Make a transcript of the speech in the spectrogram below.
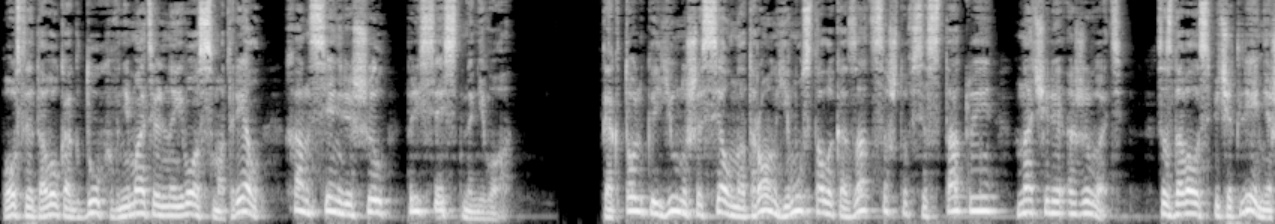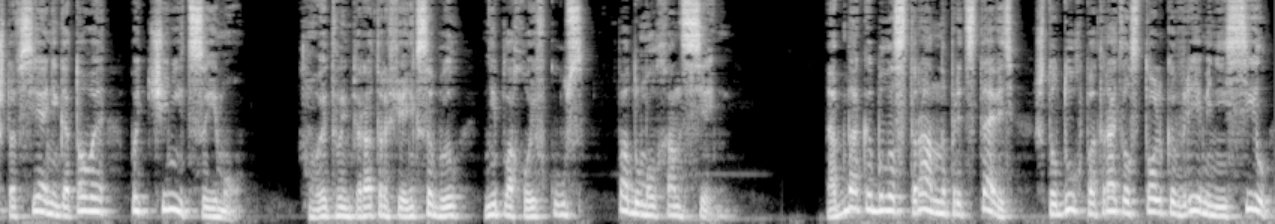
После того, как дух внимательно его осмотрел, хан Сень решил присесть на него. Как только юноша сел на трон, ему стало казаться, что все статуи начали оживать. Создавалось впечатление, что все они готовы подчиниться ему. У этого императора Феникса был неплохой вкус, подумал Хан Сень. Однако было странно представить, что дух потратил столько времени и сил,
